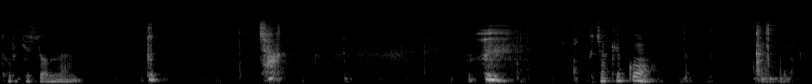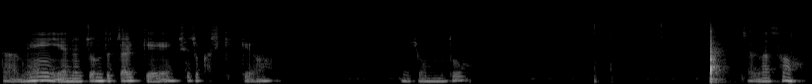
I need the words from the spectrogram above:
돌이킬 수 없는 부착 부착했고 그 다음에 얘는 좀 더 짧게 최적화 시킬게요. 이 정도 잘라서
